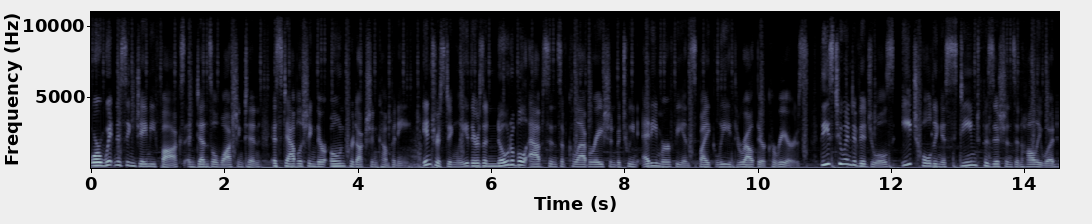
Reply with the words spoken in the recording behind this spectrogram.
or witnessing Jamie Foxx and Denzel Washington establishing their own production company. Interestingly, there's a notable absence of collaboration between Eddie Murphy and Spike Lee throughout their careers. These two individuals, each holding esteemed positions in Hollywood,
